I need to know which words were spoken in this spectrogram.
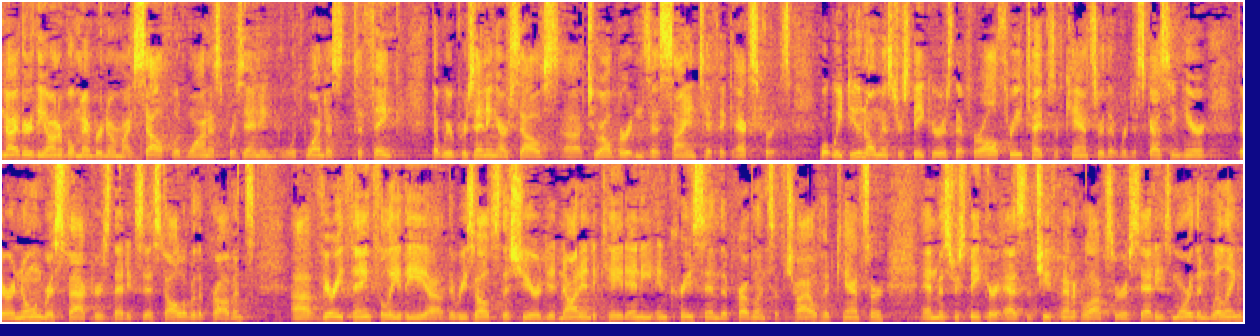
neither the honourable member nor myself would want us presenting would want us to think that we're presenting ourselves uh, to Albertans as scientific experts. What we do know, Mr. Speaker, is that for all three types of cancer that we're discussing here, there are known risk factors that exist all over the province. Uh, very thankfully, the uh, the results this year did not indicate any increase in the prevalence of childhood cancer. And, Mr. Speaker, as the Chief Medical Officer has said, he's more than willing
